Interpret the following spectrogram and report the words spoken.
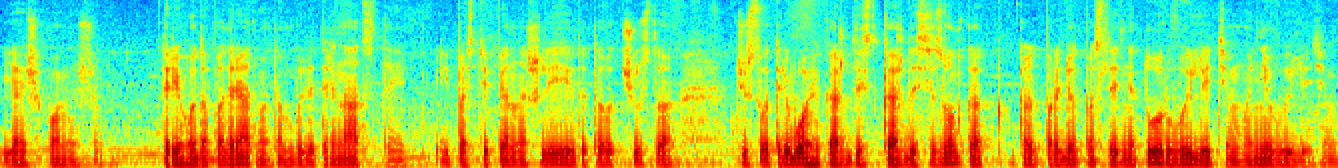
я еще помню, что три года подряд мы там были 13 и, и постепенно шли, и вот это вот чувство, чувство тревоги каждый, каждый сезон, как, как пройдет последний тур, вылетим мы, не вылетим.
